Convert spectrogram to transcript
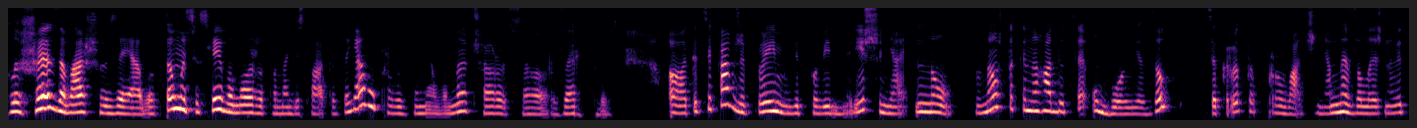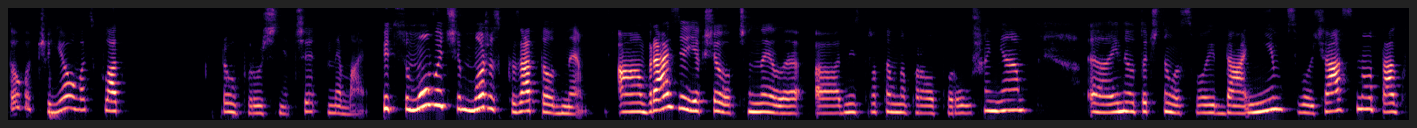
лише за вашою заявою. В тому числі ви можете надіслати заяву про визнання вини через е, резерв плюс. ТЦК вже прийме відповідне рішення. Ну, знову ж таки нагадую, це обов'язок закрити провадження, незалежно від того, чи є у вас склад правопорушення чи немає. Підсумовуючи, можу сказати одне: а в разі, якщо ви вчинили адміністративне правопорушення е, і не уточнили свої дані своєчасно, так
